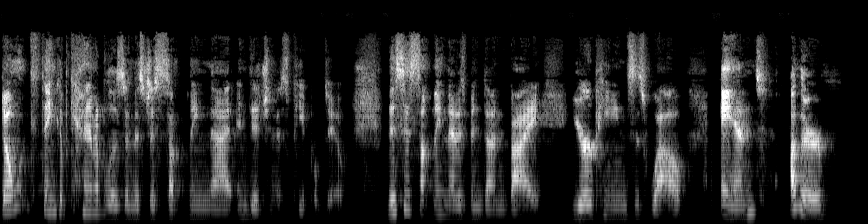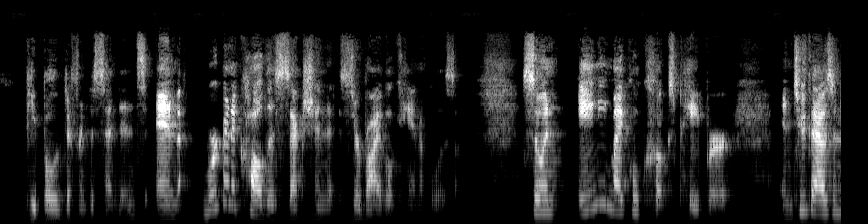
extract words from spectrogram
don't think of cannibalism as just something that indigenous people do. This is something that has been done by Europeans as well and other people of different descendants. And we're going to call this section survival cannibalism. So, in Amy Mitchell-Cook's paper, in 2013,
